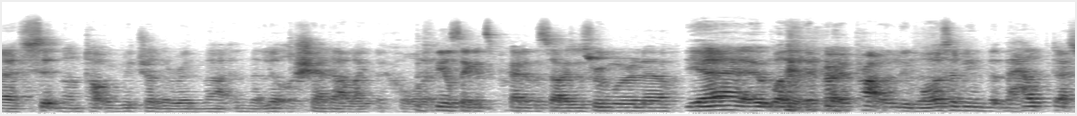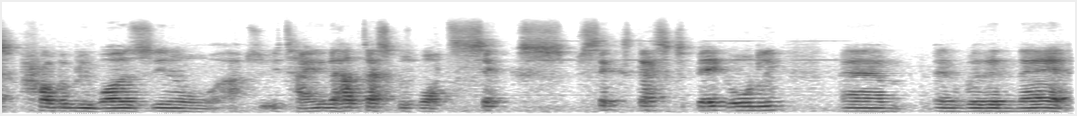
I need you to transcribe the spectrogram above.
uh, sitting on top of each other in that in the little shed I like to call It it. feels like it's kind of the size of this room we're in now. Yeah, it, well, it, it practically was. I mean, the, the help desk probably was, you know, absolutely tiny. The help desk was what six six desks big only, um, and within there,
